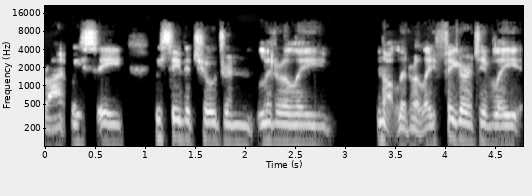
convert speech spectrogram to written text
right? We see we see the children literally, not literally, figuratively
